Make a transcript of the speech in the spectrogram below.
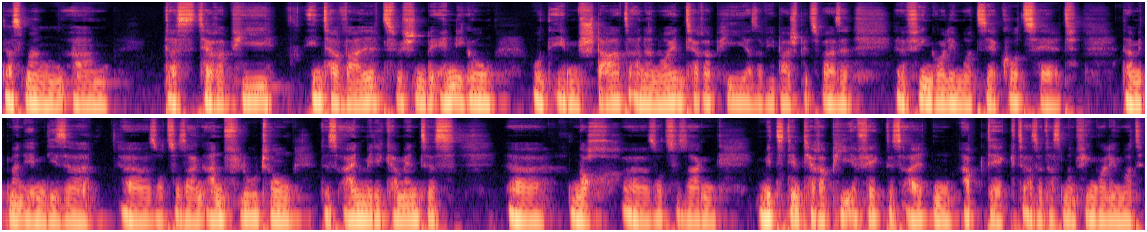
dass man ähm, das Therapieintervall zwischen Beendigung und eben Start einer neuen Therapie, also wie beispielsweise äh, Fingolimod, sehr kurz hält, damit man eben diese äh, sozusagen Anflutung des einen Medikamentes äh, noch äh, sozusagen mit dem Therapieeffekt des alten abdeckt, also dass man Fingolimod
